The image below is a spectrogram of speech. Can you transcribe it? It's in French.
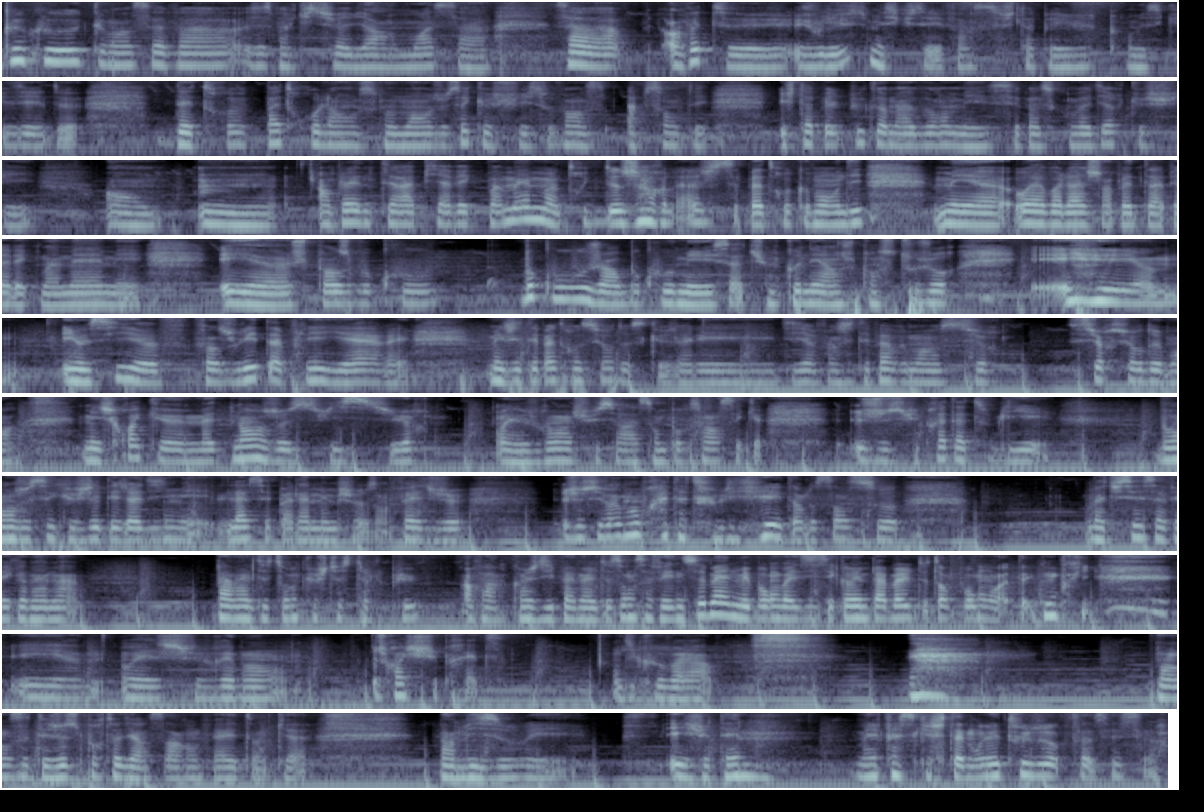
Coucou, comment ça va? J'espère que tu vas bien. Moi, ça, ça va. En fait, euh, je voulais juste m'excuser. Enfin, je t'appelais juste pour m'excuser de d'être pas trop là en ce moment. Je sais que je suis souvent absente et, je t'appelle plus comme avant, mais c'est parce qu'on va dire que je suis en, hum, en pleine thérapie avec moi-même, un truc de genre là, je sais pas trop comment on dit, mais euh, ouais, voilà, je suis en pleine thérapie avec moi-même et, et euh, je pense beaucoup Beaucoup, genre beaucoup, mais ça, tu me connais, hein, je pense toujours. Et, euh, et aussi, euh, enfin, je voulais t'appeler hier, et, mais j'étais pas trop sûre de ce que j'allais dire. Enfin, j'étais pas vraiment sûre, sûre, sûre de moi. Mais je crois que maintenant, je suis sûre. Ouais, vraiment, je suis sûre à 100%. C'est que je suis prête à t'oublier. Bon, je sais que je l'ai déjà dit, mais là, c'est pas la même chose. En fait, je, je suis vraiment prête à t'oublier dans le sens où, bah, tu sais, ça fait quand même pas mal de temps que je te stalk plus. Enfin, quand je dis pas mal de temps, ça fait une semaine, mais bon, vas-y, c'est quand même pas mal de temps pour moi, t'as compris. Et euh, ouais, je suis vraiment. Je crois que je suis prête. Du coup, voilà. Bon, c'était juste pour te dire ça en fait. Donc, euh, un bisou et, et je t'aime. Mais parce que je t'aimerai toujours, ça c'est sûr.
